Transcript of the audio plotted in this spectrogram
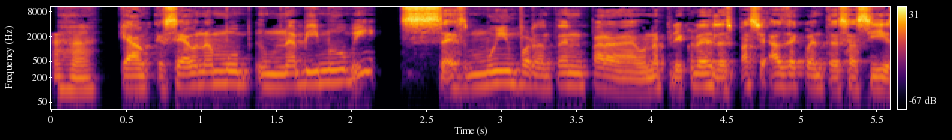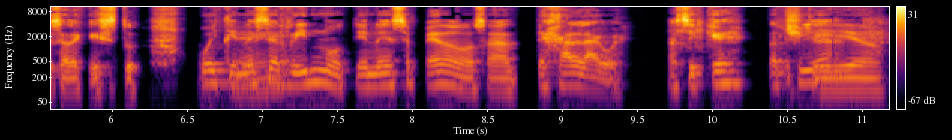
Ajá. Que aunque sea una, una B-movie, es muy importante para una película del espacio. Haz de cuenta, es así, o sea, de que dices tú, güey, tiene ese ritmo, tiene ese pedo, o sea, déjala, güey. Así que está chida.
